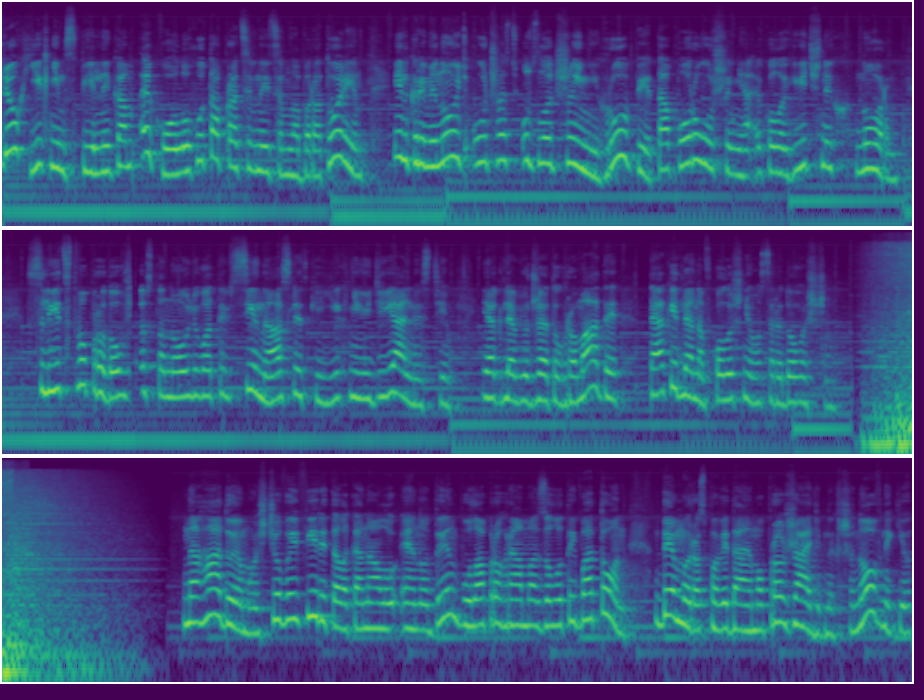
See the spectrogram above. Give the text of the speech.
Трьох їхнім спільникам, екологу та працівницям лабораторії інкримінують участь у злочинній групі та порушення екологічних норм. Слідство продовжує встановлювати всі наслідки їхньої діяльності, як для бюджету громади, так і для навколишнього середовища. Нагадуємо, що в ефірі телеканалу Н1 була програма Золотий батон, де ми розповідаємо про жадібних чиновників,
